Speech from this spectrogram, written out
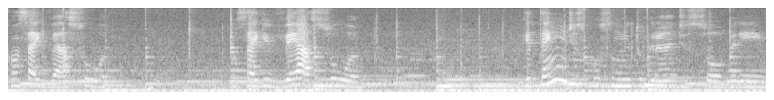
consegue ver a sua? Consegue ver a sua? Porque tem um discurso muito grande sobre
